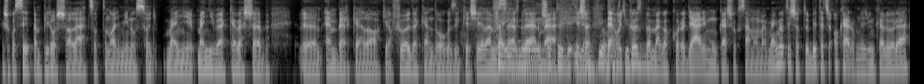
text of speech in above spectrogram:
és akkor szépen pirossal látszott a nagy mínusz, hogy mennyi, mennyivel kevesebb ember kell, aki a földeken dolgozik és élelmiszer termel, és, és igen, de hogy közben meg akkor a gyári munkások száma meg megnőtt, és a többi, tehát akárhogy megyünk előre,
